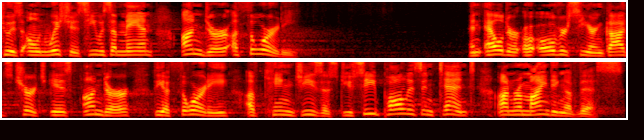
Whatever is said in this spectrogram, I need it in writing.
to his own wishes. He was a man under authority. An elder or overseer in God's church is under the authority of King Jesus. Do you see? Paul is intent on reminding of this.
